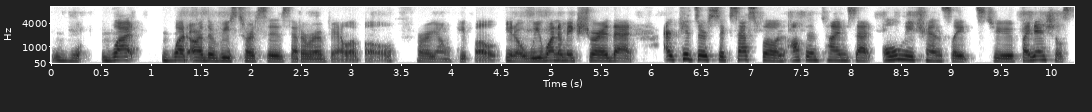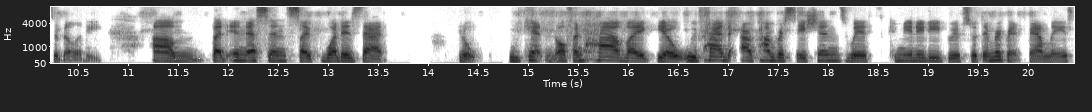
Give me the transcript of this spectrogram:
wh- what what are the resources that are available for young people you know we want to make sure that our kids are successful and oftentimes that only translates to financial stability. Um, but in essence like what is that you know we can't often have like you know we've had our conversations with community groups with immigrant families.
